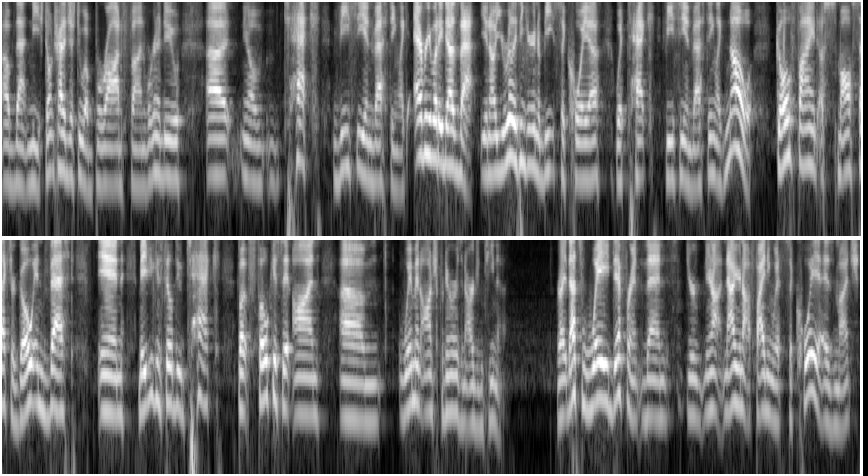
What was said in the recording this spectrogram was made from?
of that niche. Don't try to just do a broad fund. We're going to do, uh, you know, tech VC investing. Like everybody does that. You know, you really think you're going to beat Sequoia with tech VC investing? Like, no, go find a small sector. Go invest in, maybe you can still do tech, but focus it on um, women entrepreneurs in Argentina right? That's way different than you're you're not now you're not fighting with Sequoia as much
